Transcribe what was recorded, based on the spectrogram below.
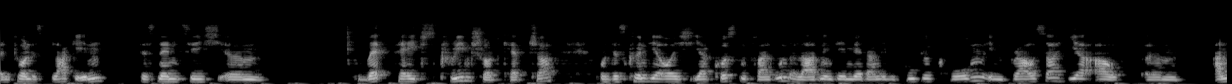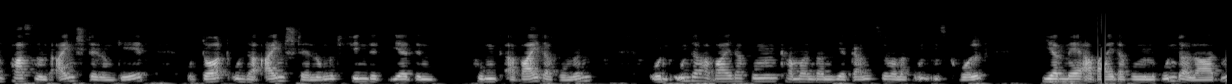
ein tolles Plugin. Das nennt sich ähm, Webpage Screenshot Capture. Und das könnt ihr euch ja kostenfrei runterladen, indem ihr dann in Google Chrome im Browser hier auf ähm, Anpassen und Einstellungen geht. Und dort unter Einstellungen findet ihr den Punkt Erweiterungen. Und unter Erweiterungen kann man dann hier ganz, wenn man nach unten scrollt, hier mehr Erweiterungen runterladen.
